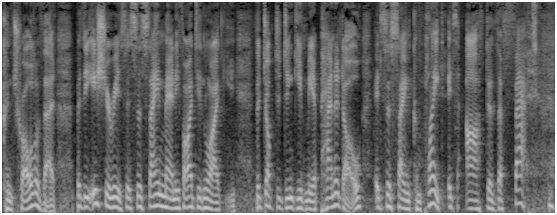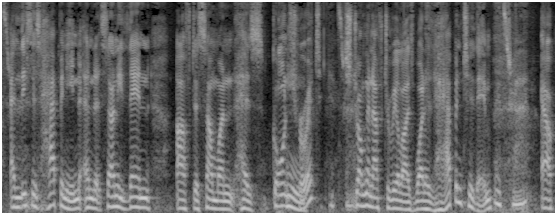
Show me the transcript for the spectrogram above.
control of that. But the issue is, it's the same man. If I didn't like, the doctor didn't give me a Panadol, it's the same complaint. It's after the fact, and this is happening, and it's only then. After someone has gone through it, right. strong enough to realise what has happened to them, That's right. our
